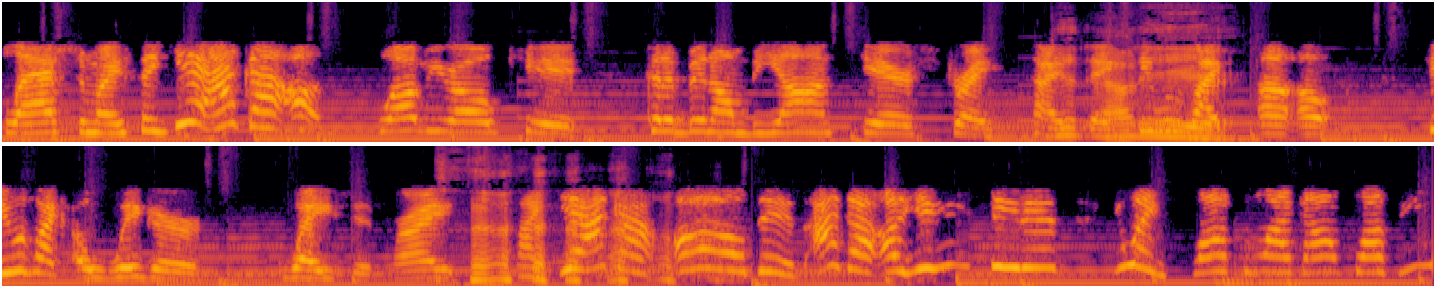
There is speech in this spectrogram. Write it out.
flashing my say, yeah, I got a 12 year old kid could have been on Beyond Scared Straight type Get thing. She was here. like a, a she was like a wigger Asian, right? Like, yeah, I got all this. I got oh you, you see this? You ain't flossing like I'm flossing. You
